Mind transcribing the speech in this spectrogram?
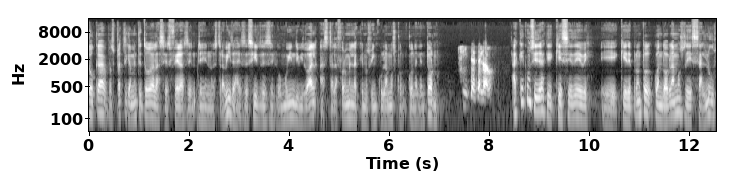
toca pues, prácticamente todas las esferas de, nuestra vida, es decir, desde lo muy individual hasta la forma en la que nos vinculamos con, el entorno. Sí, desde luego. ¿A qué considera que, se debe eh, que de pronto cuando hablamos de salud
